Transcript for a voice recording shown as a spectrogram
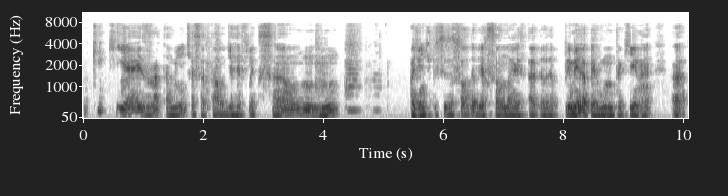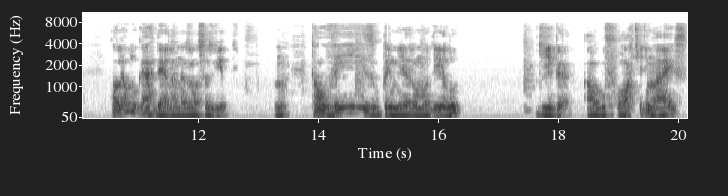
O que, que é exatamente essa tal de reflexão? Hum, a gente precisa só da versão mais. A, da primeira pergunta aqui, né? A, qual é o lugar dela nas nossas vidas? Hum, talvez o primeiro modelo diga algo forte demais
